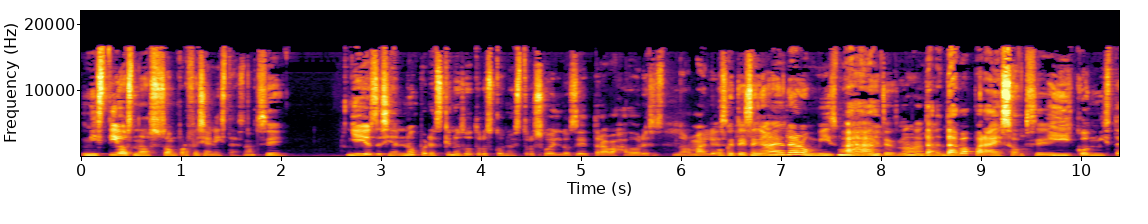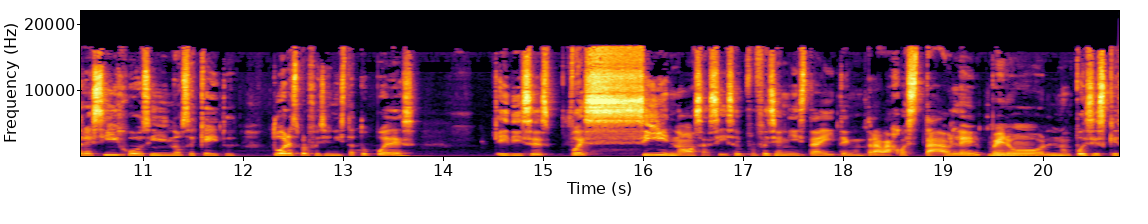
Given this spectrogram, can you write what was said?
mis tíos no son profesionistas, ¿no? Sí. Y ellos decían, no, pero es que nosotros con nuestros sueldos de trabajadores normales. O que te dicen, ah, era lo mismo antes, ¿no? daba para eso. Sí. Y con mis tres hijos y no sé qué, y tú eres profesionista, tú puedes. Y dices, pues sí, ¿no? O sea, sí soy profesionista y tengo un trabajo estable, pero no, pues es que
